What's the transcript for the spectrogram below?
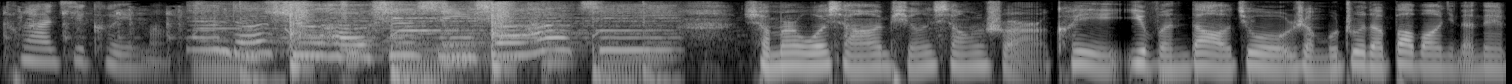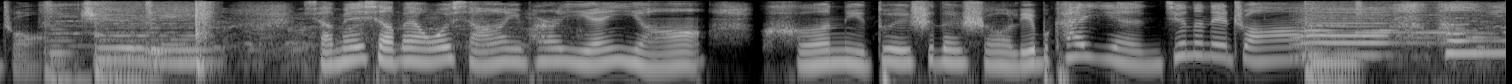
拖拉机可以吗？”小妹儿，我想要一瓶香水，可以一闻到就忍不住的抱抱你的那种。小妹小妹，我想要一盘眼影，和你对视的时候离不开眼睛的那种。很有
